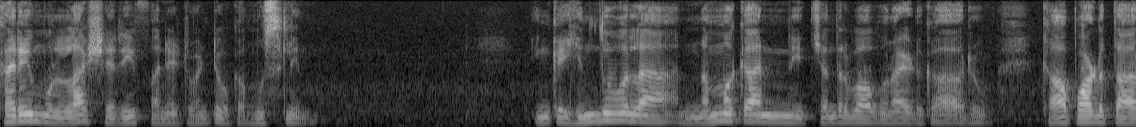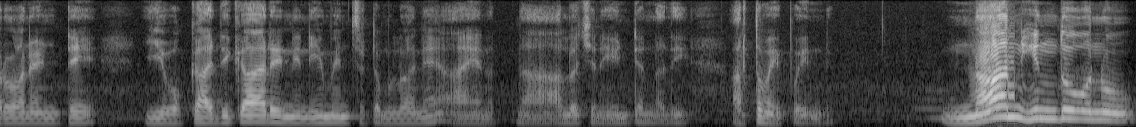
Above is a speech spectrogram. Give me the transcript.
కరీముల్లా షరీఫ్ అనేటువంటి ఒక ముస్లిం. ఇంకా హిందువుల నమ్మకాన్ని చంద్రబాబు నాయుడు గారు కాపాడుతారు అని అంటే ఈ ఒక్క అధికారిని నియమించటంలోనే ఆయన ఆలోచన ఏంటన్నది అర్థమైపోయింది. నాన్ హిందువును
